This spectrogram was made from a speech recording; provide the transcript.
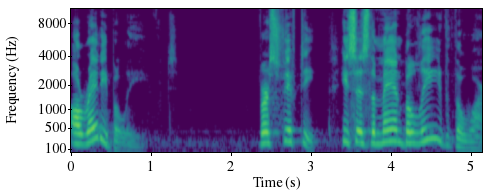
already believed. Verse 50, he says, The man believed the word.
